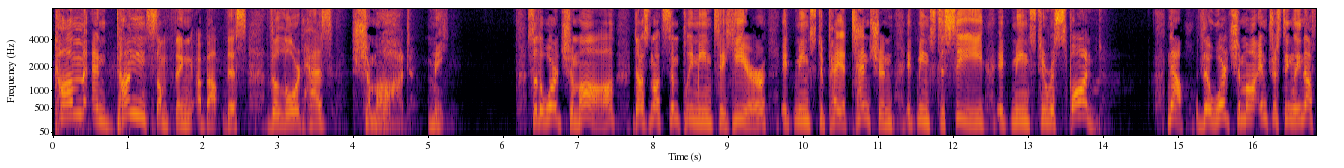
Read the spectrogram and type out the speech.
come and done something about this. The Lord has shemad me. So the word Shema does not simply mean to hear, it means to pay attention, it means to see, it means to respond. Now, the word Shema, interestingly enough,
